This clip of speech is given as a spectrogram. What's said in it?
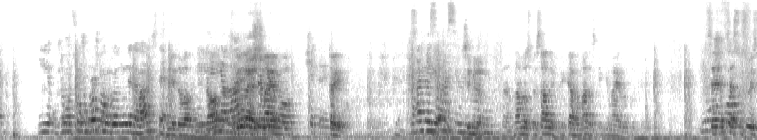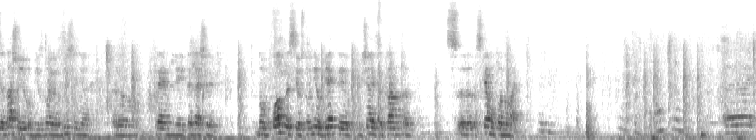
І у Тому що жовтому прошлого не давали сте. Ні, давали мільйон, ми ще маємо ще 3. три. Загальна сума Сім мільйонів. Нам розписали, яка громада скільки має заплатити. Це, це стосується нашої об'їзної розміщення, е, френдлі і так далі. Ну, в області основні об'єкти включаються в план е, е, схему планування. Е,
